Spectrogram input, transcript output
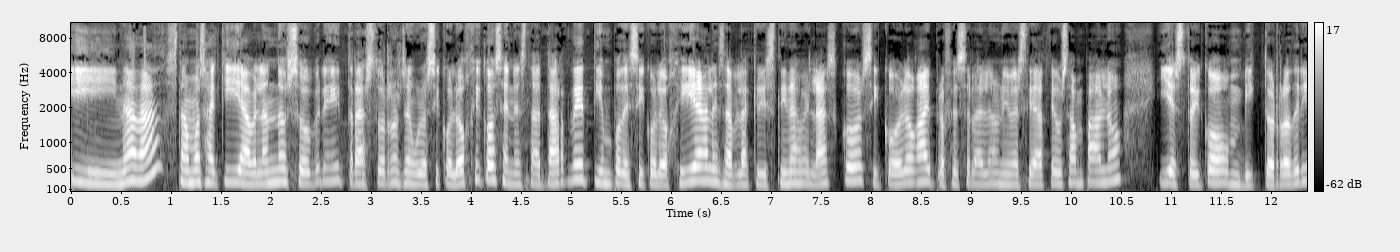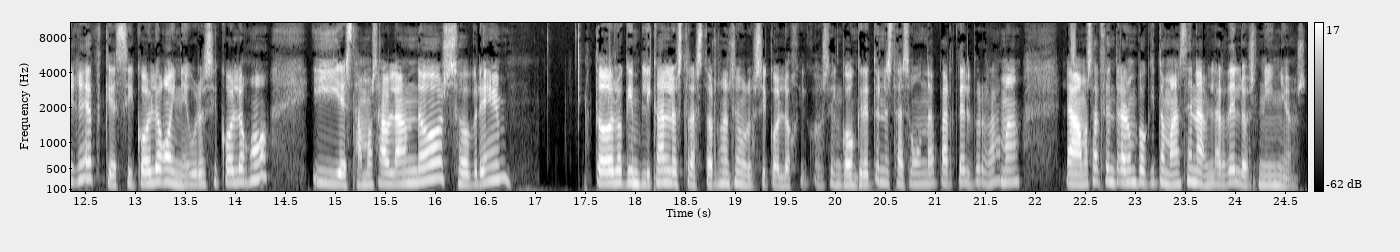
Y nada, estamos aquí hablando sobre trastornos neuropsicológicos en esta tarde, tiempo de psicología. Les habla Cristina Velasco, psicóloga y profesora de la Universidad CEU San Pablo. Y estoy con Víctor Rodríguez, que es psicólogo y neuropsicólogo. Y estamos hablando sobre todo lo que implican los trastornos neuropsicológicos. En concreto, en esta segunda parte del programa la vamos a centrar un poquito más en hablar de los niños.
